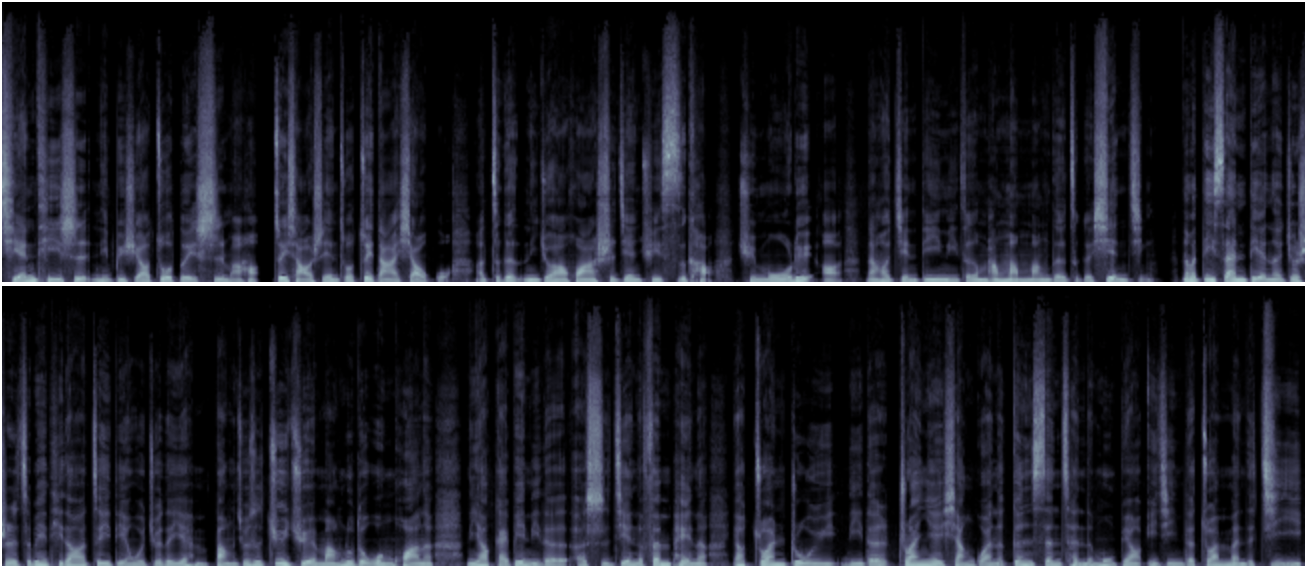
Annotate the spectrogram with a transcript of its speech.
前提是你必须要做对事嘛，哈，最少的时间做最大的效果啊，这个你就要花时间去思考、去磨略啊，然后减低你这个忙忙忙的这个陷阱。那么第三点呢，就是这边提到这一点，我觉得也很棒，就是拒绝忙碌的文化呢，你要改变你的呃时间的分配呢，要专注于你的专业相关的更深层的目标以及你的专门的记忆。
